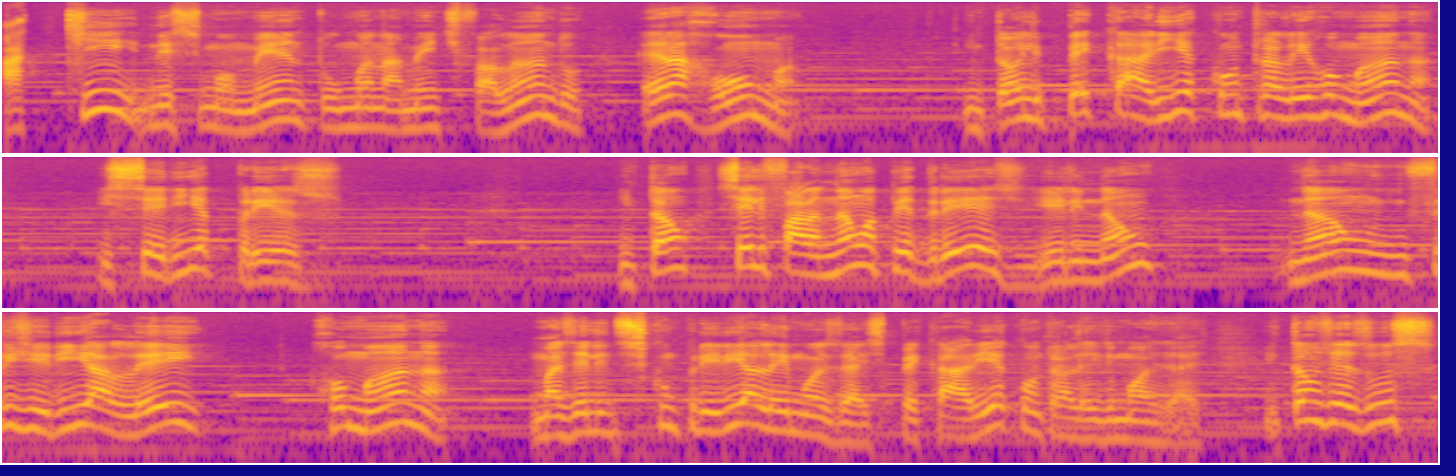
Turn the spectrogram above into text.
aqui, nesse momento, humanamente falando, era Roma. Então ele pecaria contra a lei romana e seria preso. Então, se ele fala não apedreje, ele não, não infringiria a lei romana, mas ele descumpriria a lei de Moisés, pecaria contra a lei de Moisés. Então Jesus,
